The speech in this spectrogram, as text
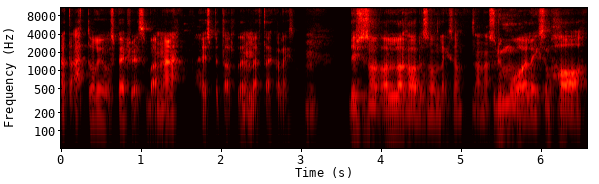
etter ett år i hos Patriots, og bare Mm. nei, høyst betalt Mm. left tackle, liksom. Mm. Det er ikke sånn at alle har det sånn, liksom. Nei, nei. Så du må liksom ha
